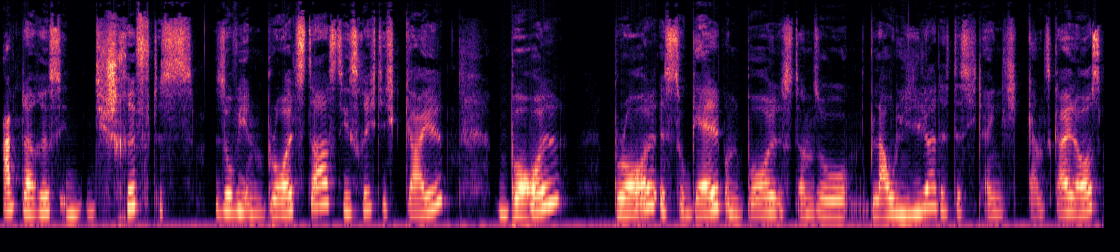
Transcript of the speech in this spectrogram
anderes. Die Schrift ist so wie in Brawl Stars. Die ist richtig geil. Ball Brawl ist so gelb und Ball ist dann so blau-lila. Das, das sieht eigentlich ganz geil aus.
